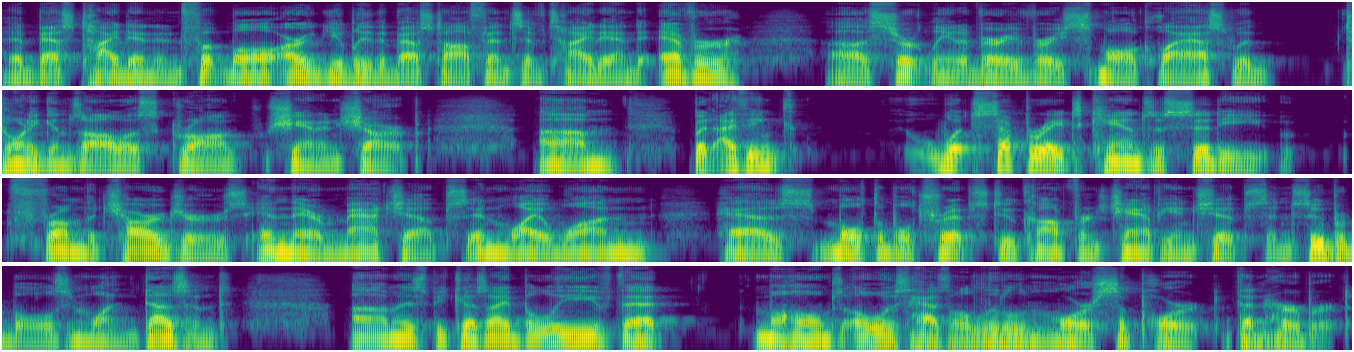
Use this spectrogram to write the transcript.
The best tight end in football, arguably the best offensive tight end ever. Uh, certainly in a very, very small class with Tony Gonzalez, Gronk, Shannon Sharpe. Um, but I think what separates Kansas City from the Chargers in their matchups and why one has multiple trips to conference championships and Super Bowls and one doesn't um, is because I believe that Mahomes always has a little more support than Herbert.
